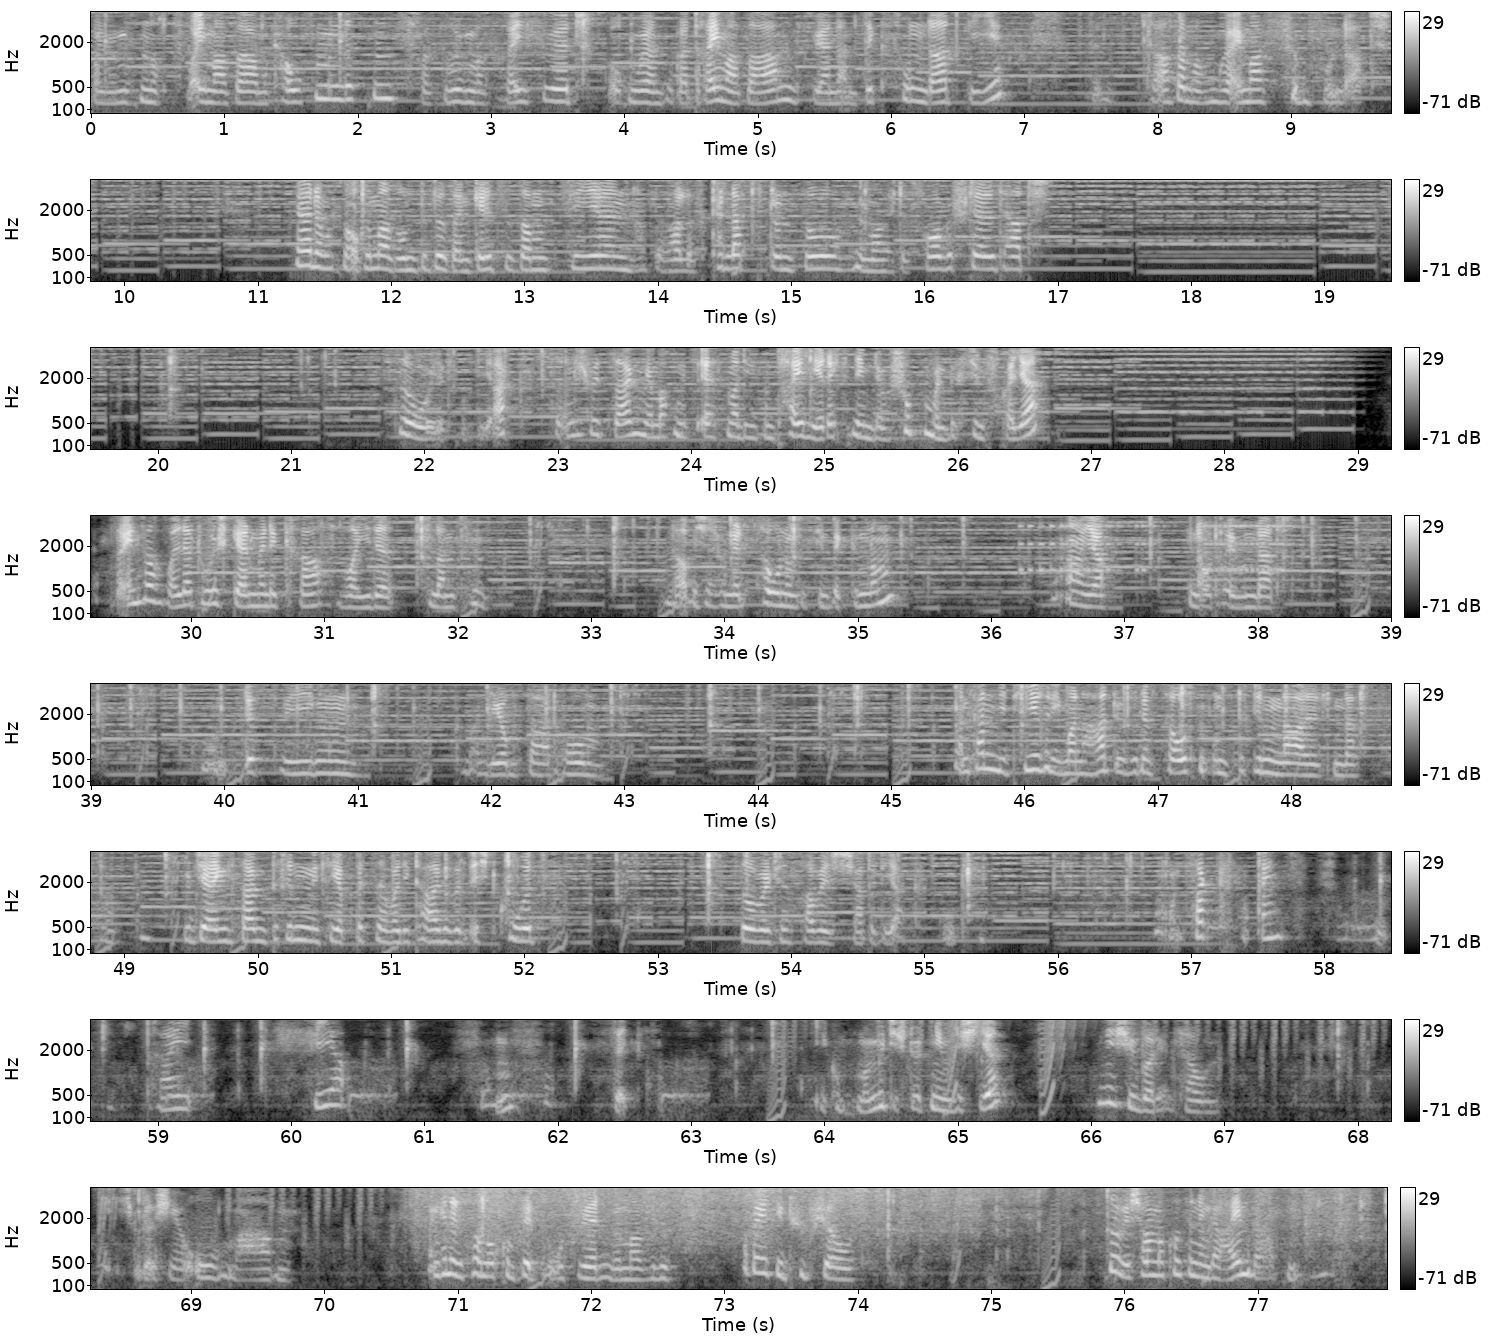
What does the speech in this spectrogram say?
Und wir müssen noch zweimal Samen kaufen mindestens. Falls noch irgendwas reif wird, brauchen wir dann sogar dreimal Samen. Das wären dann 600 G. Für das Gras brauchen wir einmal 500. Ja, da muss man auch immer so ein bisschen sein Geld zusammenzählen, ob das alles klappt und so, wie man sich das vorgestellt hat. So, jetzt noch die Axt. Und ich würde sagen, wir machen jetzt erstmal diesen Teil hier rechts neben dem Schuppen ein bisschen freier. Einfach, weil da tue ich gerne meine Grasweide pflanzen. Da habe ich ja schon den Zaun ein bisschen weggenommen. Ah ja, genau 300. Und deswegen kümmern wir uns da drum. Man kann die Tiere, die man hat, übrigens draußen und drinnen halten. Das würde ja eigentlich sagen, drinnen ist ja besser, weil die Tage sind echt kurz. So, welches habe ich? Ich hatte die Axt. Gut. Und zack. Eins, zwei, drei, vier, fünf, sechs. Ihr kommt mal mit, ich steht nämlich hier. Nicht über den Zaun. Ich will euch hier oben haben. Man kann den Zaun auch komplett loswerden, wenn man will. Aber jetzt sieht hübsch aus. So, wir schauen mal kurz in den Geheimgarten.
